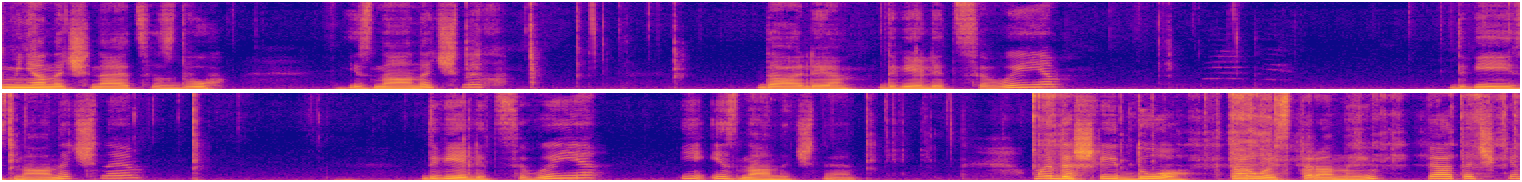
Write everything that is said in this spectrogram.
у меня начинается с двух изнаночных. Далее 2 лицевые, 2 изнаночные, 2 лицевые и изнаночная. мы дошли до второй стороны пяточки.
